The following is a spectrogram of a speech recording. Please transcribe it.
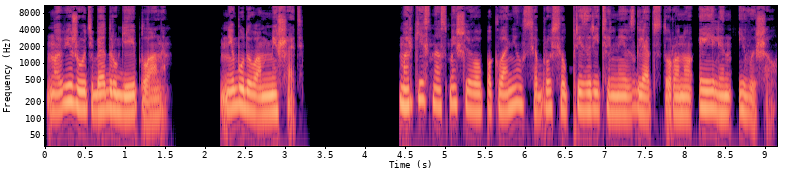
но вижу у тебя другие планы. Не буду вам мешать». Маркиз насмешливо поклонился, бросил презрительный взгляд в сторону Эйлин и вышел.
